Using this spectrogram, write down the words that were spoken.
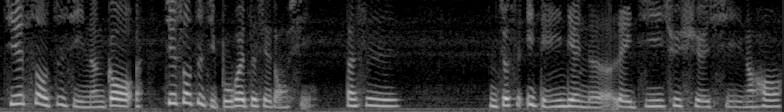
接受自己能够接受自己不会这些东西，但是你就是一点一点的累积去学习，然后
